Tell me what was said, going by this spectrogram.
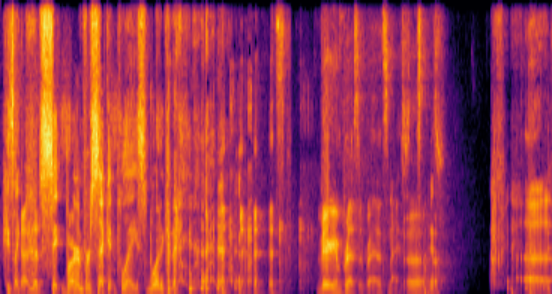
He's like, That- that's- sick burn for second place. What can I? it's very impressive, Brad. That's nice. That's Uh, nice. uh,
